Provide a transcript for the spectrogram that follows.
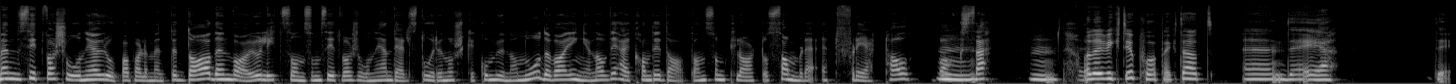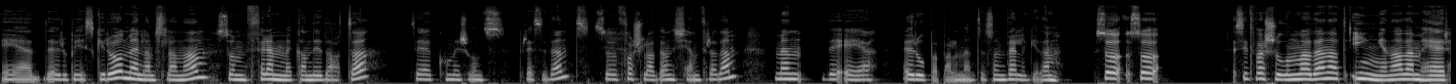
men situasjonen i Europaparlamentet da, den var jo litt sånn som situasjonen i en del store norske kommuner nå. Det var ingen av de her kandidatene som klarte å samle et flertall bak Mm. seg. Mm. Og det er viktig å påpeke da at eh, det, er, det er Det europeiske råd, medlemslandene, som fremmer kandidater til kommisjonspresident, så forslagene kommer fra dem, men det er Europaparlamentet som velger dem. Så, så situasjonen var den at ingen av de her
